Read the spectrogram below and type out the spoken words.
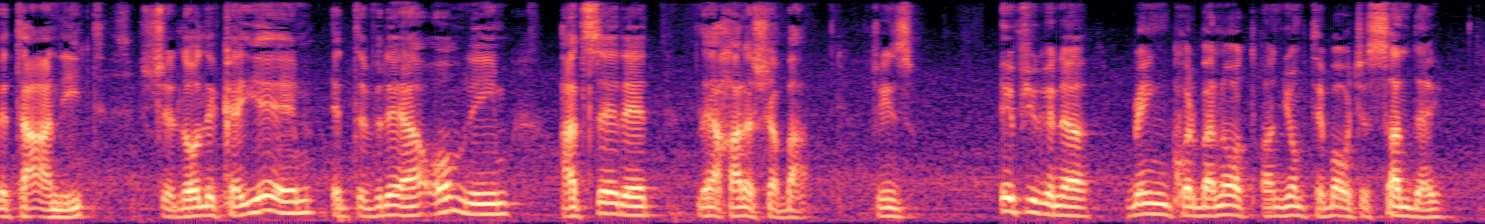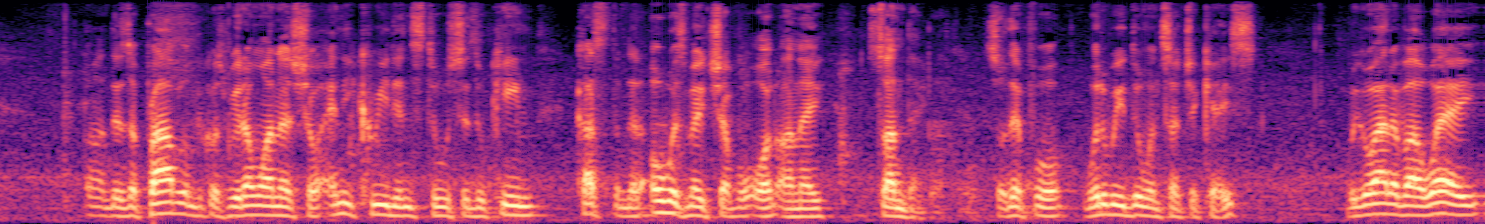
ותענית, שלא לקיים את דברי האומרים עצרת לאחר השבת. Which means, if you're going to bring korbanot on Yom Tebah, which is Sunday, uh, there's a problem because we don't want to show any credence to Siddukim custom that always made Shavuot on a Sunday. So therefore, what do we do in such a case? We go out of our way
